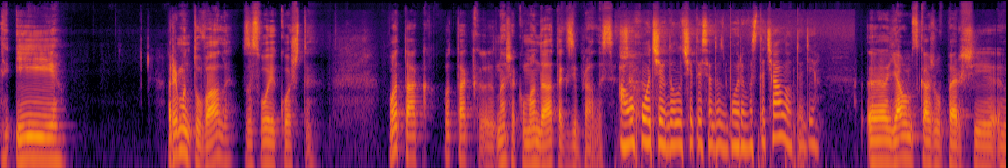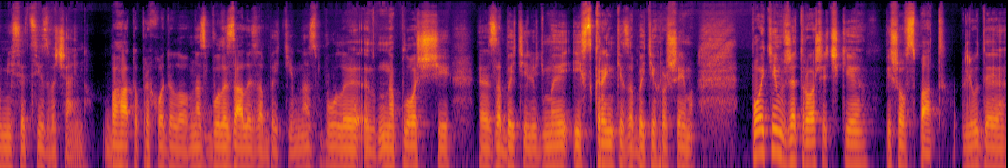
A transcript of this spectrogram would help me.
і ремонтували за свої кошти. Отак, отак е, наша команда так зібралася. А охочих долучитися до зборів вистачало тоді? Е, Я вам скажу, перші е, місяці, звичайно. Багато приходило. В нас були зали забиті, в нас були е, на площі е, забиті людьми і скриньки забиті грошима. Потім вже трошечки пішов спад. Люди е,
